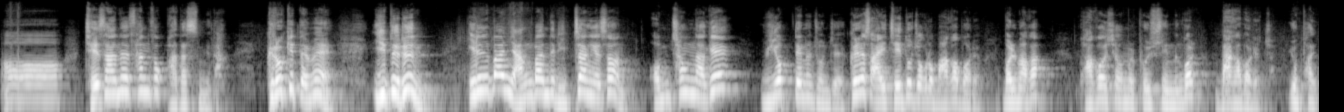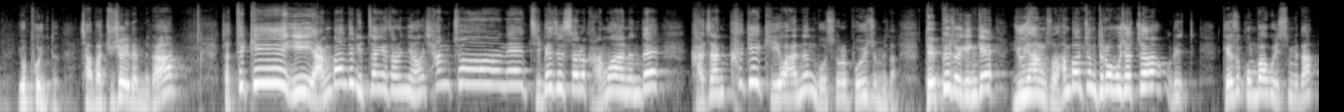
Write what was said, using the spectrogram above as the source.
어, 재산을 상속받았습니다. 그렇기 때문에 이들은 일반 양반들 입장에선 엄청나게 위협되는 존재예요. 그래서 아예 제도적으로 막아버려. 뭘 막아? 과거 시험을 볼 수 있는 걸 막아버렸죠. 요, 파, 요 포인트 잡아주셔야 됩니다. 자, 특히 이 양반들 입장에서는요, 향촌의 지배 질서를 강화하는데 가장 크게 기여하는 모습을 보여줍니다. 대표적인 게 유향소. 한 번쯤 들어보셨죠? 우리 계속 공부하고 있습니다.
